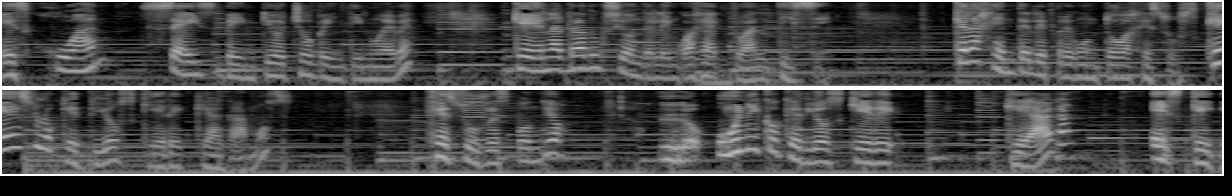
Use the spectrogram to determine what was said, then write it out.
Es Juan 6, 28, 29, que en la traducción del lenguaje actual dice, que la gente le preguntó a Jesús, ¿qué es lo que Dios quiere que hagamos? Jesús respondió, lo único que Dios quiere que hagan es que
